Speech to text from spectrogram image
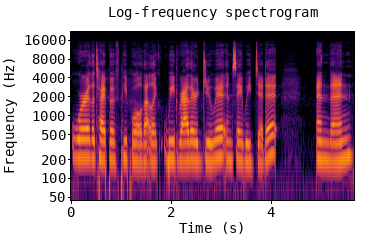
we're the type of people that like we'd rather do it and say we did it and then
